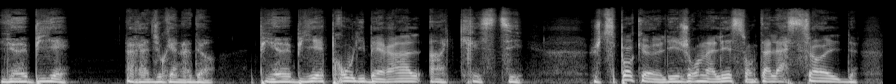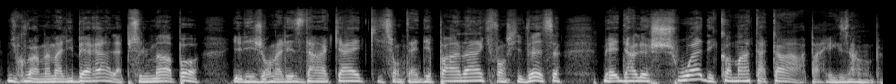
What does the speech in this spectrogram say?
il y a un biais à Radio-Canada, puis un biais pro-libéral en Christie. Je dis pas que les journalistes sont à la solde du gouvernement libéral, absolument pas. Il y a des journalistes d'enquête qui sont indépendants, qui font ce qu'ils veulent, ça. Mais dans le choix des commentateurs, par exemple,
